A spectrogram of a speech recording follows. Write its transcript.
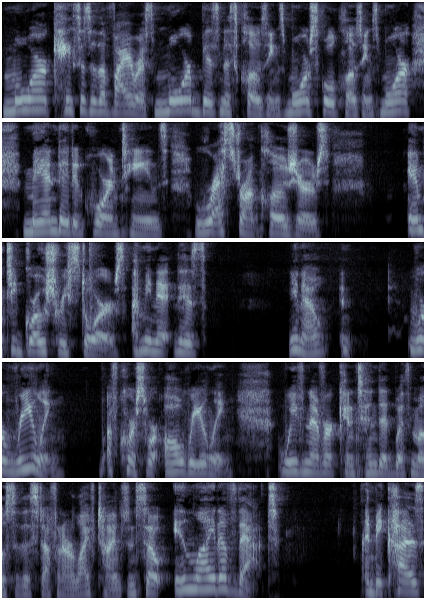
more cases of the virus, more business closings, more school closings, more mandated quarantines, restaurant closures, empty grocery stores. I mean, it is, you know, we're reeling. Of course, we're all reeling. We've never contended with most of this stuff in our lifetimes. And so, in light of that, and because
